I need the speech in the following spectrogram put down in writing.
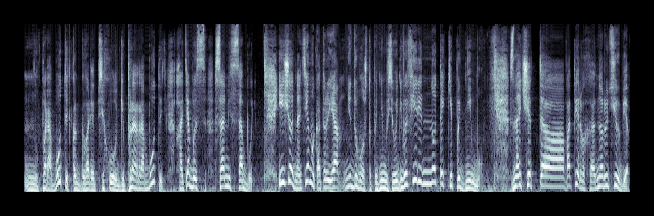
ну, поработать, как говорят психологи, проработать хотя бы с, сами с собой. И еще одна тема, которую я не думала, что подниму сегодня в эфире, но таки подниму. Значит, э, во-первых, на Рутюбе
